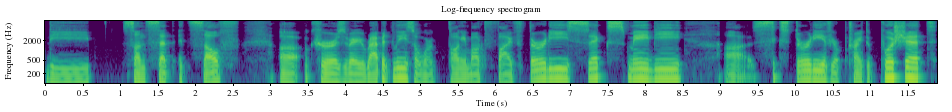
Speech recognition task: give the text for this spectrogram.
the sunset itself uh, occurs very rapidly. So we're talking about five thirty, six maybe, uh, six thirty if you're trying to push it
